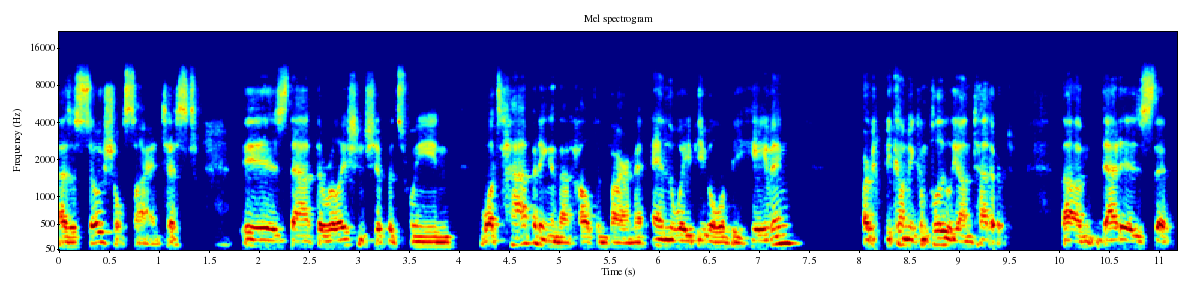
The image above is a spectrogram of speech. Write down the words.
as a social scientist is that the relationship between what's happening in that health environment and the way people are behaving are becoming completely untethered. Um, that is that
